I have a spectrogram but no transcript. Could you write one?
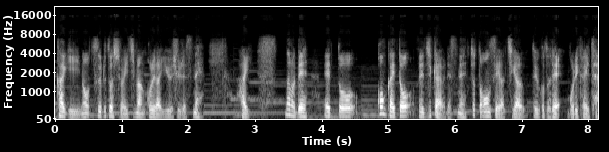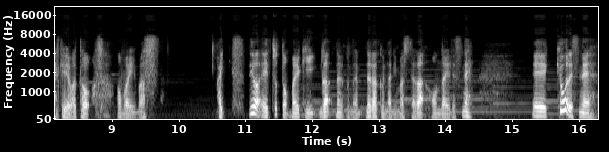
会議のツールとしては一番これが優秀ですね。はい。なので、えっと、今回と次回はですね、ちょっと音声が違うということでご理解いただければと思います。はい。では、えちょっと前置きが長くな長くなりましたが、本題ですね。えー今日はですね、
